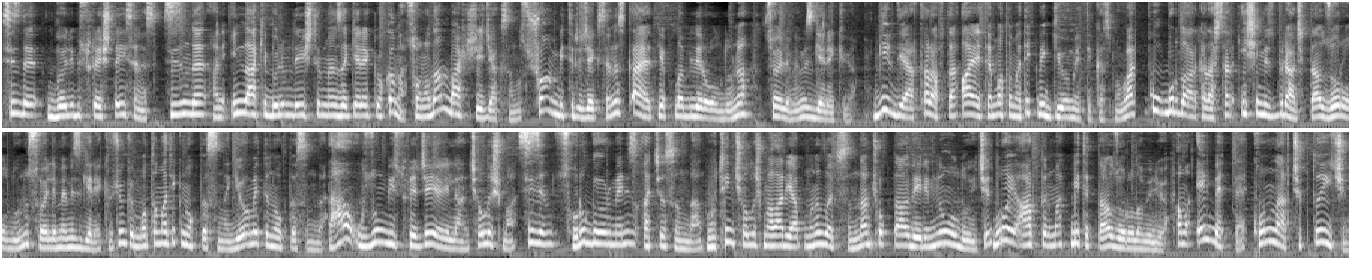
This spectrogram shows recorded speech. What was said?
siz de böyle bir süreçteyseniz sizin de hani illaki bölüm değiştirmenize gerek yok ama sonradan başlayacaksanız şu an bitirecekseniz gayet yapılabilir olduğunu söylememiz gerekiyor. Bir diğer tarafta AYT matematik ve geometri kısmı var. Bu burada arkadaşlar işimiz birazcık daha zor olduğunu söylememiz gerekiyor. Çünkü matematik noktasında, geometri noktasında daha uzun bir sürece yayılan çalışma sizin soru görmeniz açısından, rutin çalışmalar yapmanız açısından çok daha verimli olduğu için burayı arttırmak bir tık daha zor olabiliyor. Ama elbette konular çıktığı için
